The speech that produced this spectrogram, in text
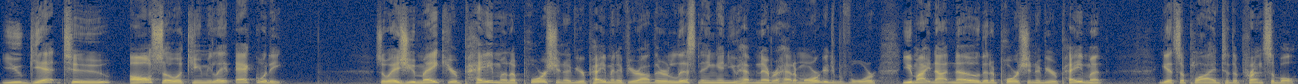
you get to also accumulate equity. So as you make your payment a portion of your payment if you're out there listening and you have never had a mortgage before, you might not know that a portion of your payment gets applied to the principal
